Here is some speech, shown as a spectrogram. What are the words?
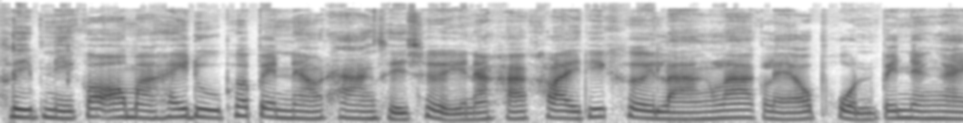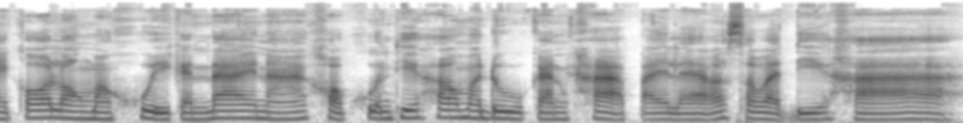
คลิปนี้ก็เอามาให้ดูเพื่อเป็นแนวทางเฉยๆนะคะ ใครที่เคยล้างรากแล้วผลเป็นยังไงก็ลองมาคุยกันได้นะ ขอบคุณที่เข้ามาดูกันค่ะ ไปแล้ว สวัสดีค่ะ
